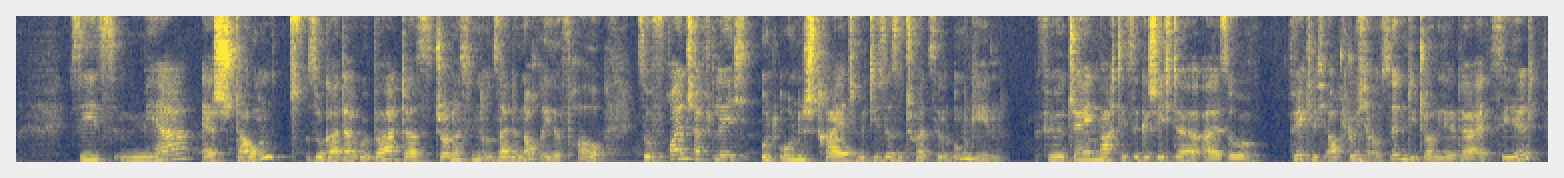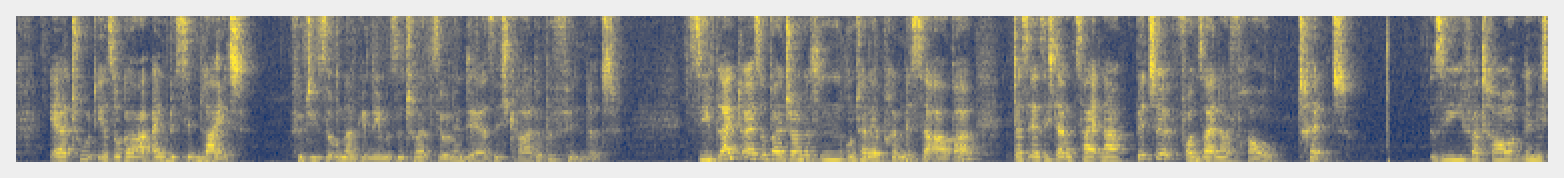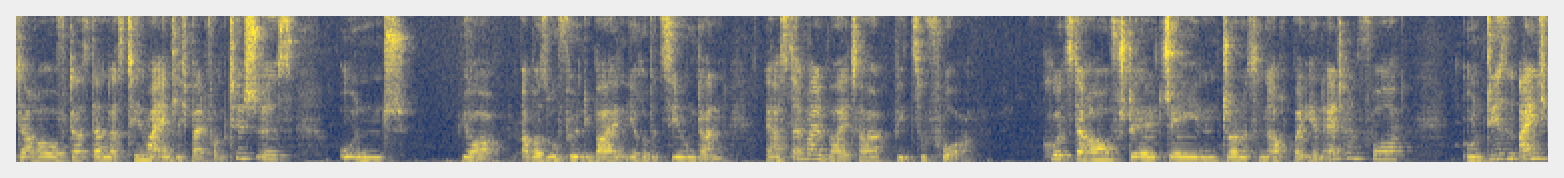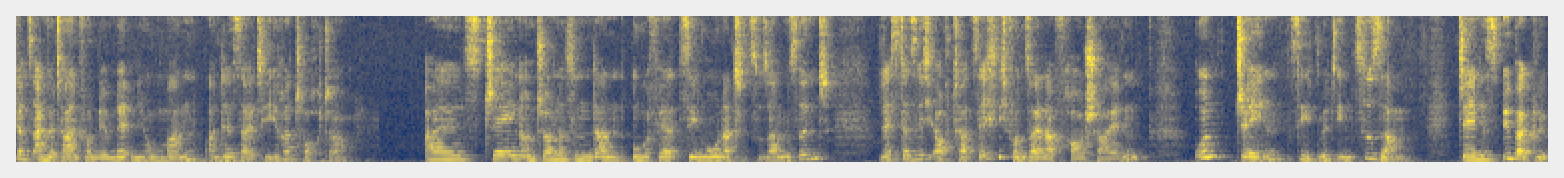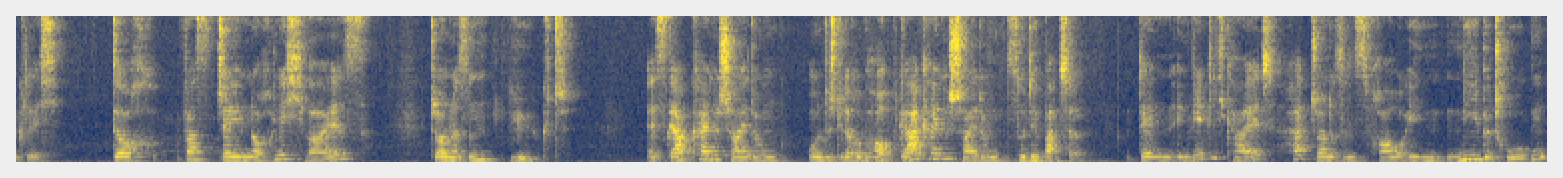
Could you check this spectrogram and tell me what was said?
Sie ist mehr erstaunt sogar darüber, dass Jonathan und seine Noch-Ehefrau so freundschaftlich und ohne Streit mit dieser Situation umgehen. Für Jane macht diese Geschichte also wirklich auch durchaus Sinn, die John ihr da erzählt. Er tut ihr sogar ein bisschen leid für diese unangenehme Situation, in der er sich gerade befindet. Sie bleibt also bei Jonathan unter der Prämisse aber, dass er sich dann zeitnah bitte von seiner Frau trennt. Sie vertraut nämlich darauf, dass dann das Thema endlich bald vom Tisch ist und ja, aber so führen die beiden ihre Beziehung dann erst einmal weiter wie zuvor. Kurz darauf stellt Jane Jonathan auch bei ihren Eltern vor Und die sind eigentlich ganz angetan von dem netten jungen Mann an der Seite ihrer Tochter. Als Jane und Jonathan dann ungefähr zehn Monate zusammen sind, lässt er sich auch tatsächlich von seiner Frau scheiden und Jane zieht mit ihm zusammen. Jane ist überglücklich. Doch was Jane noch nicht weiß, Jonathan lügt. Es gab keine Scheidung und es steht auch überhaupt gar keine Scheidung zur Debatte. Denn in Wirklichkeit hat Jonathans Frau ihn nie betrogen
